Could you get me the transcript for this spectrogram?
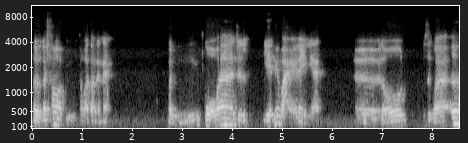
เออก็ชอบอยู่แต่ว่าตอนนั้นเนี่ยเหมือนกลัวว่าจะเรียนไม่ไหวอะไรอย่างเงี้ย เออแล้วรู้สึกว่า เออ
